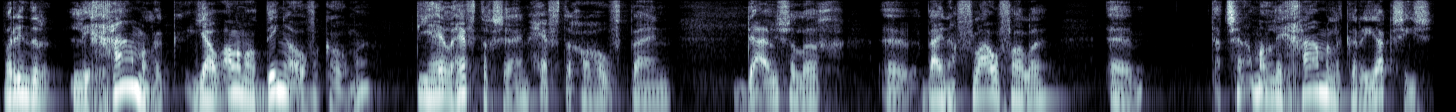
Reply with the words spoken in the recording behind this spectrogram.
waarin er lichamelijk jou allemaal dingen overkomen die heel heftig zijn. Heftige hoofdpijn, duizelig, eh, bijna flauwvallen. Eh, dat zijn allemaal lichamelijke reacties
